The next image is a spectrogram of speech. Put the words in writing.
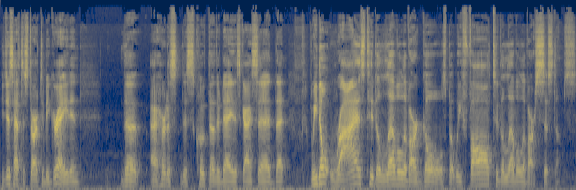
You just have to start to be great. And the I heard a, this quote the other day. This guy said that we don't rise to the level of our goals, but we fall to the level of our systems.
